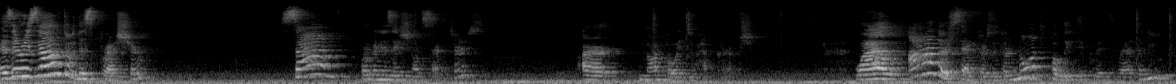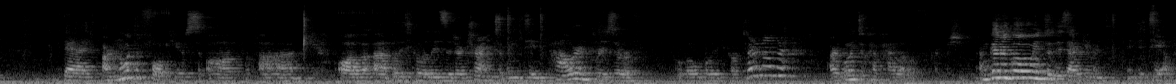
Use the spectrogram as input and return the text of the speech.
As a result of this pressure, some organizational sectors are not going to have corruption. While other sectors that are not politically threatening, that are not a focus of, uh, of uh, political elites that are trying to maintain power and preserve low political turnover, are going to have high levels of corruption. I'm going to go into this argument in detail,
